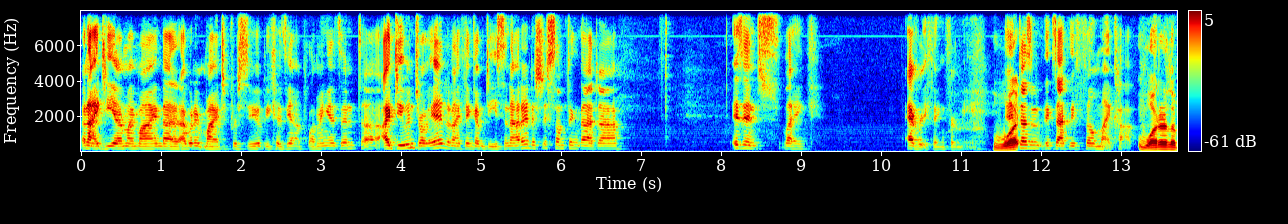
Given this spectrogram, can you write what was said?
an idea in my mind that I wouldn't mind to pursue because yeah, plumbing isn't. Uh, I do enjoy it and I think I'm decent at it. It's just something that uh, isn't like everything for me. What- it doesn't exactly fill my cup. What are the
